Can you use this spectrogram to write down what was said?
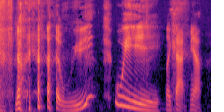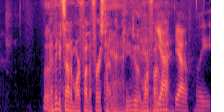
no, we, wee, like that. Yeah, I think it sounded more fun the first time. Yeah. Can you do it more fun? yeah, way? yeah. Well, you-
